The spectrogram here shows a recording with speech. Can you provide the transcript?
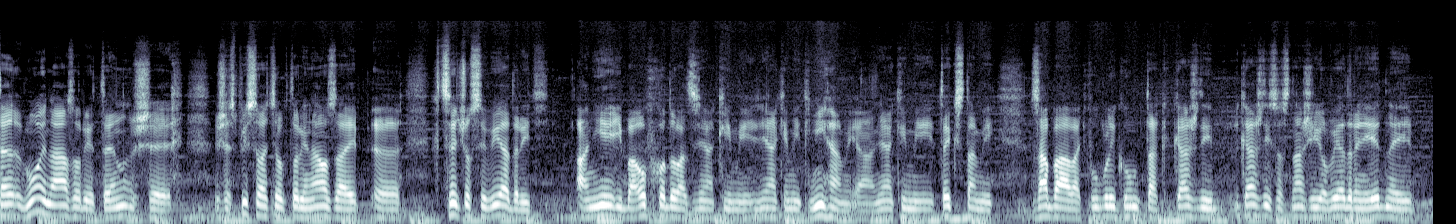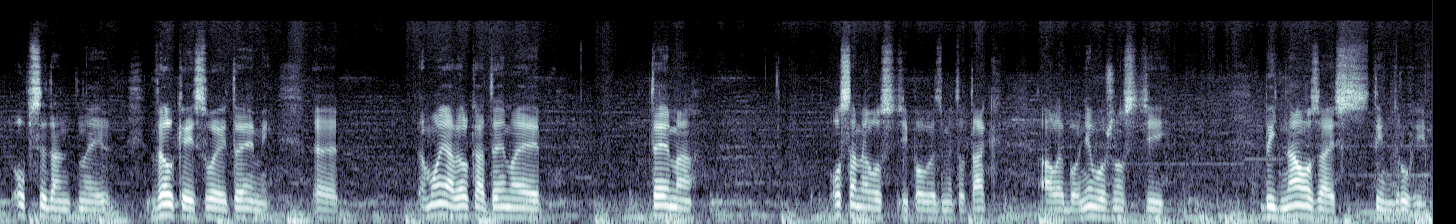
Ten, môj názor je ten, že, že spisovateľ, ktorý naozaj e, chce čo si vyjadriť, a nie iba obchodovať s nejakými, nejakými knihami a nejakými textami, zabávať publikum, tak každý, každý sa snaží o vyjadrenie jednej obsedantnej, veľkej svojej témy. E, moja veľká téma je téma osamelosti, povedzme to tak, alebo nemožnosti byť naozaj s tým druhým.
